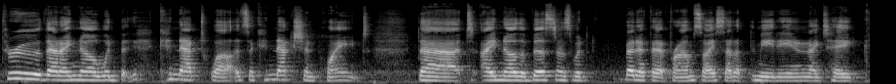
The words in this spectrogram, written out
through that I know would be, connect well. It's a connection point that I know the business would benefit from. So I set up the meeting and I take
